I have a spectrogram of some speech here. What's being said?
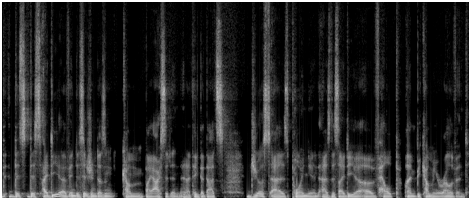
th- this this idea of indecision doesn't come by accident, and I think that that's just as poignant as this idea of help. I'm becoming irrelevant.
